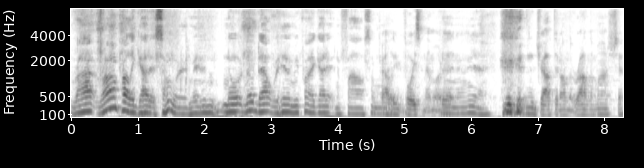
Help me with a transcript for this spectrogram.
Ron, Ron probably got it somewhere, man. No, no doubt with him. He probably got it in a file somewhere. Probably voice memoed it know, yeah. and dropped it on the Ron Lamont show.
